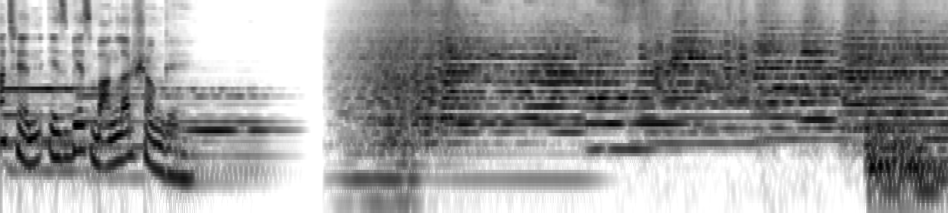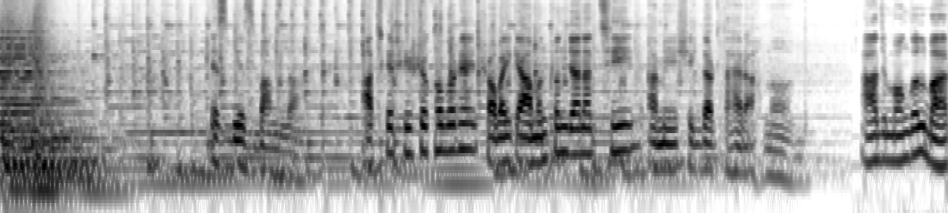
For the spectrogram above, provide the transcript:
আছেন এসবিএস বাংলার সঙ্গে। এসবিএস বাংলা। আজকের শীর্ষ খবরে সবাইকে আমন্ত্রণ জানাচ্ছি আমি শিকদার তাহের আহমদ। আজ মঙ্গলবার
